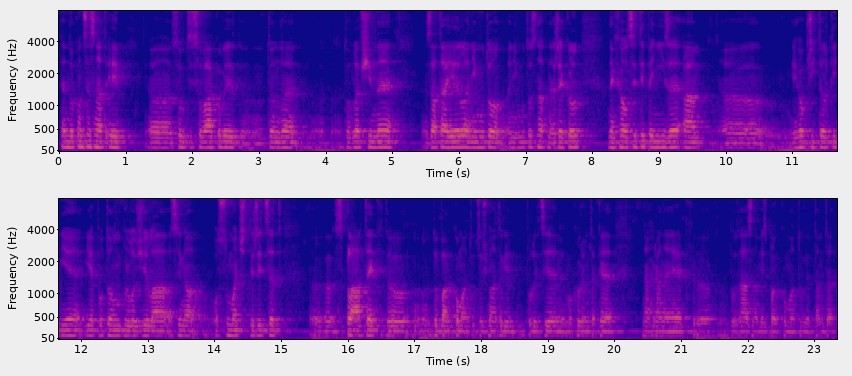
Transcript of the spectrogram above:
ten dokonce snad i Eh, soudci Sovákovi eh, tohle, tohle všimné zatajil, ani mu, to, ani mu to snad neřekl, nechal si ty peníze a eh, jeho přítelkyně je potom vložila asi na 48 splátek do, do bankomatu, což má tady policie mimochodem také nahrané, jak po záznamy z bankomatu, jak tam ta,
